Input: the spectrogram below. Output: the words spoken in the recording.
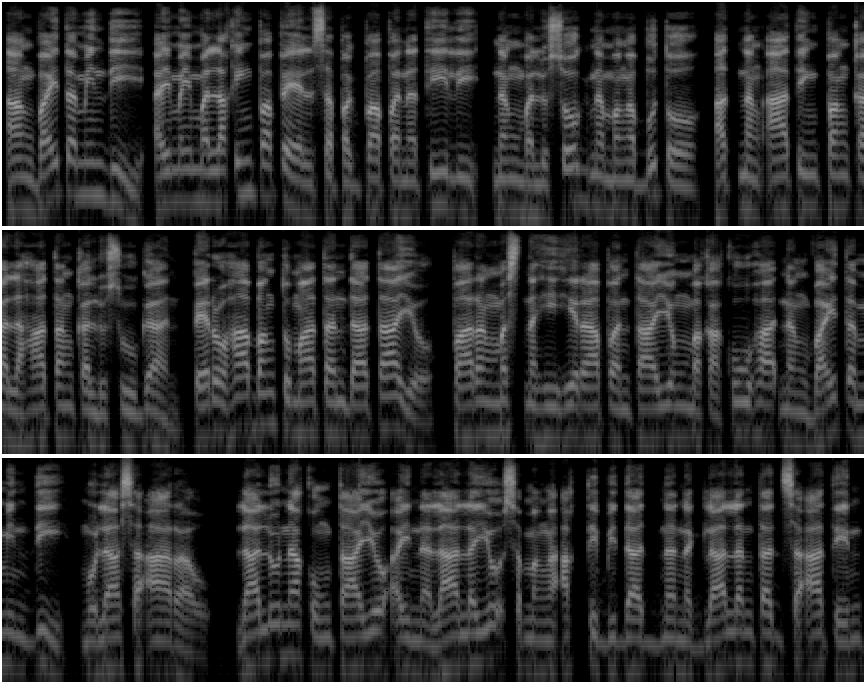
Ang vitamin D ay may malaking papel sa pagpapanatili ng malusog na mga buto at ng ating pangkalahatang kalusugan. Pero habang tumatanda tayo, parang mas nahihirapan tayong makakuha ng vitamin D mula sa araw lalo na kung tayo ay nalalayo sa mga aktibidad na naglalantad sa atin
